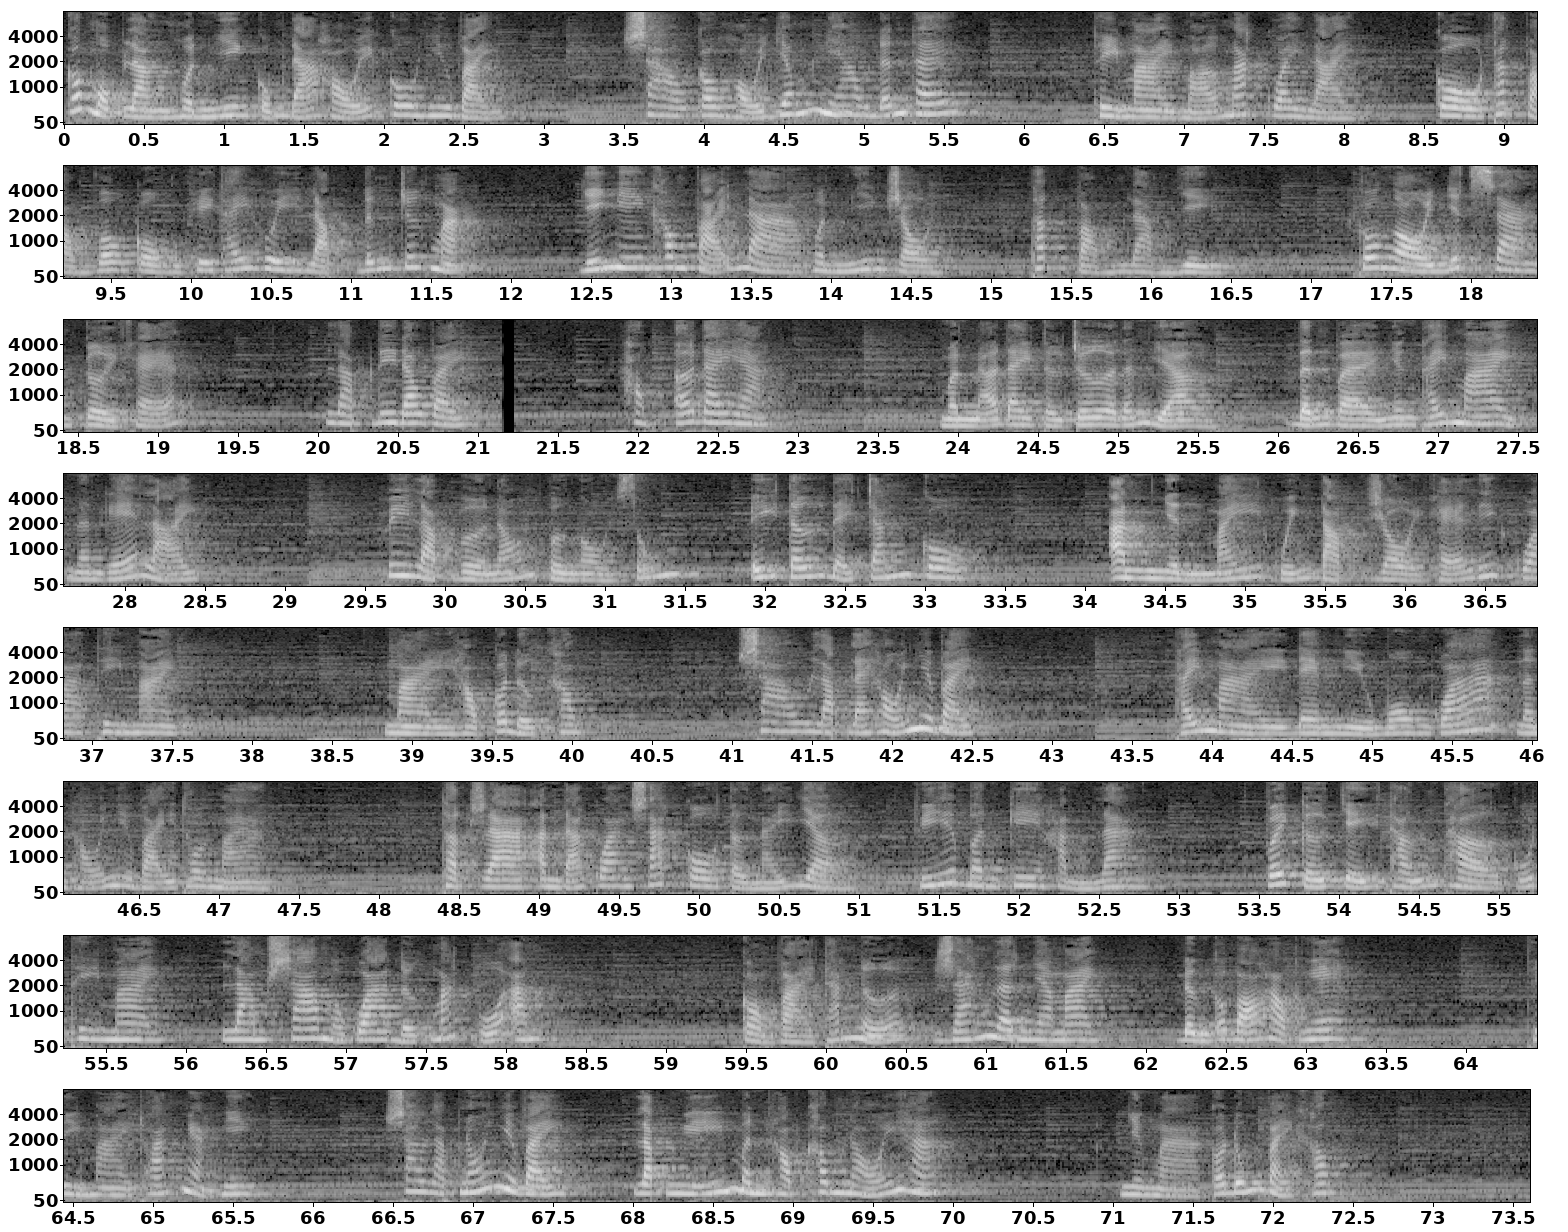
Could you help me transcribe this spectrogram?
Có một lần Huỳnh Nhiên cũng đã hỏi cô như vậy. Sao câu hỏi giống nhau đến thế? Thi Mai mở mắt quay lại. Cô thất vọng vô cùng khi thấy Huy Lập đứng trước mặt. Dĩ nhiên không phải là Huỳnh Nhiên rồi. Thất vọng làm gì? Cô ngồi nhích sang cười khẽ. Lập đi đâu vậy? học ở đây à? Mình ở đây từ trưa đến giờ. Định về nhưng thấy Mai nên ghé lại. Huy Lập vừa nói vừa ngồi xuống, Ý tứ để tránh cô. Anh nhìn mấy quyển tập rồi khẽ liếc qua Thi Mai. Mai học có được không? Sao Lập lại hỏi như vậy? Thấy Mai đem nhiều môn quá, nên hỏi như vậy thôi mà Thật ra anh đã quan sát cô từ nãy giờ, Phía bên kia hành lang Với cử chỉ thẫn thờ của Thi Mai, Làm sao mà qua được mắt của anh Còn vài tháng nữa, ráng lên nha Mai, Đừng có bỏ học nghe Thi Mai thoáng ngạc nhiên Sao Lập nói như vậy? Lập nghĩ mình học không nổi hả? Nhưng mà có đúng vậy không?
